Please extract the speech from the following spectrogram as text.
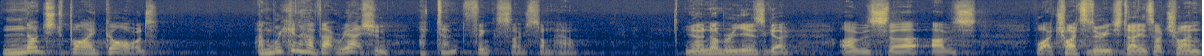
nudged by God and we can have that reaction. I don't think so somehow. You know, a number of years ago, I was, uh, I was, what I try to do each day is I try and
